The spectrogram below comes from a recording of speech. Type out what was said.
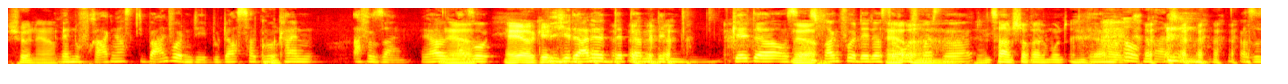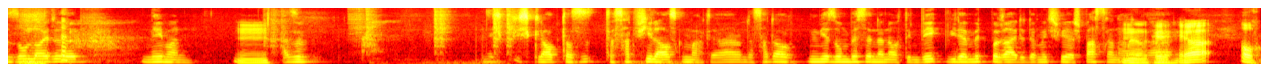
schön, ja. wenn du Fragen hast, die beantworten die. Du darfst halt Cool. nur kein Affe sein. Ja, ja. also ja, okay. wie hier der andere Depp da mit dem Geld da aus, Ja. aus Frankfurt, der das da ja, rausschmeißt. Ne? Den Zahnstocher im Mund. Ja, Oh Gott. also so Leute, nee, Mann. Mhm. Also ich, ich glaube, das, das hat viel ausgemacht, ja. Und das hat auch mir so ein bisschen dann auch den Weg wieder mitbereitet, damit ich wieder Spaß dran habe. Ja, okay. Ja, auch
